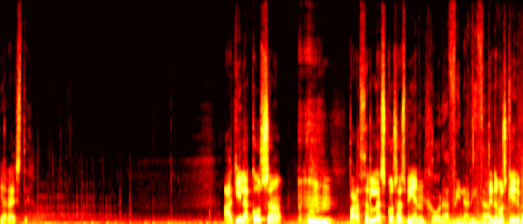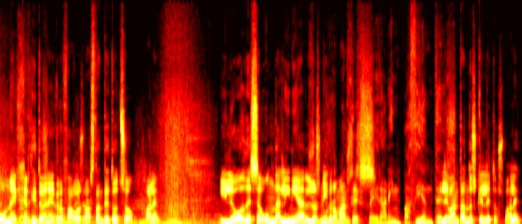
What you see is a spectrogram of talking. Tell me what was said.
Y ahora este. Aquí la cosa... para hacer las cosas bien... Tenemos que ir con un ejército de necrófagos bastante tocho, ¿vale? Y luego de segunda línea los nigromantes. Levantando esqueletos, ¿vale?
